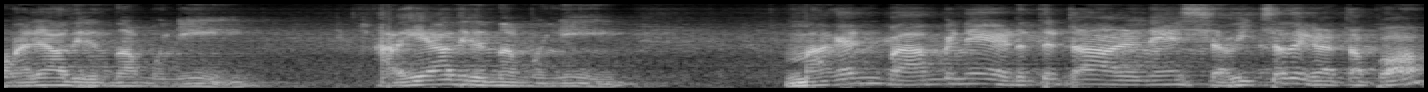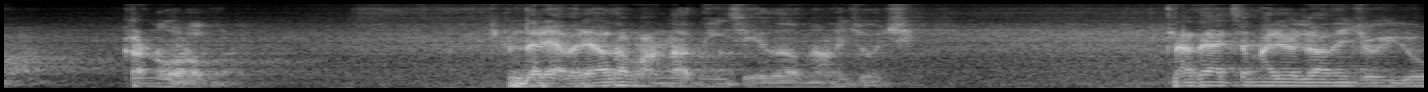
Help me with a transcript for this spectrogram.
ഉണരാതിരുന്ന മുനി അറിയാതിരുന്ന മുനി മകൻ പാമ്പിനെ എടുത്തിട്ട ആളിനെ ശവിച്ചത് കേട്ടപ്പോൾ കണ്ണു തുറന്നു. എന്തൊരു അപരാധമാണ് നീ ചെയ്തതെന്നാണ് ചോദിച്ചത്. ഇന്നത്തെ അച്ഛന്മാരും അല്ലാതെ ചോദിക്കൂ.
